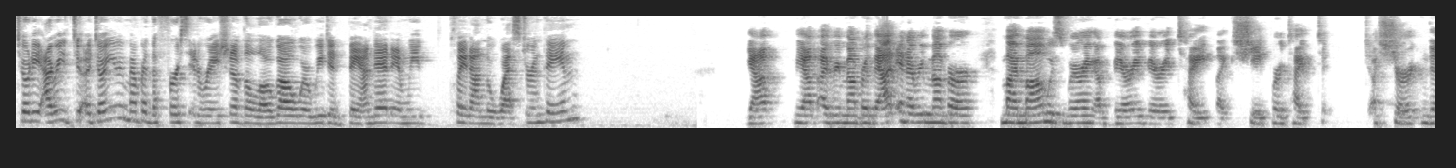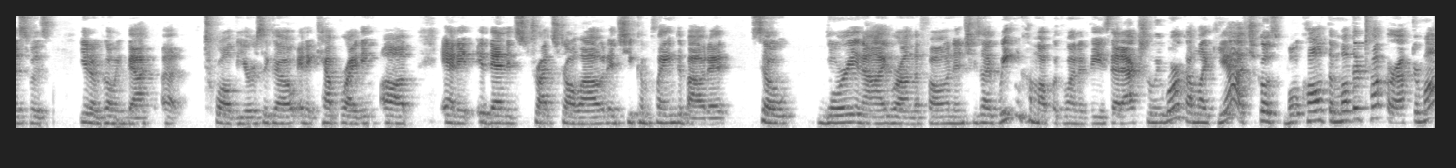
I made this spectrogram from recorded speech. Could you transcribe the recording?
Jodi, I re- don't you remember the first iteration of the logo where we did bandit and we played on the Western theme? Yep, yep, I remember that, and I remember my mom was wearing a very, very tight, like shaper type t- a shirt, and this was, you know, going back uh, 12 years ago and it kept writing up and it, it, then it stretched all out and she complained about it. So lori and i were on the phone and she's like we can come up with one of these that actually work. I'm like yeah. She goes we'll call it the mother tucker after mom.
